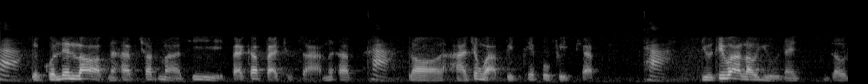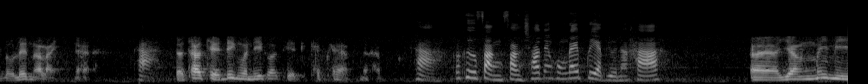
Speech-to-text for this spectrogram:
ค่ะส่วนคนเล่นรอบนะครับช็อตมาที่ 898.3 นะครับค่ะรอหาจังหวะปิดเทคโปรฟิตครับค่ะอยู่ที่ว่าเราอยู่ในเราเราเล่นอะไรนะฮะค่ะแต่ถ้าเทรดดิ้งวันนี้ก็เทรดแคบๆนะครับ ค่ะ ก็คือฝั่งฝั่งช็อตยังคงได้เปรียบอยู่นะคะอ่า ยังไม่มี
